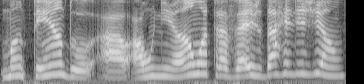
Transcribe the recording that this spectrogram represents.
mantendo a, a, união através da religião.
